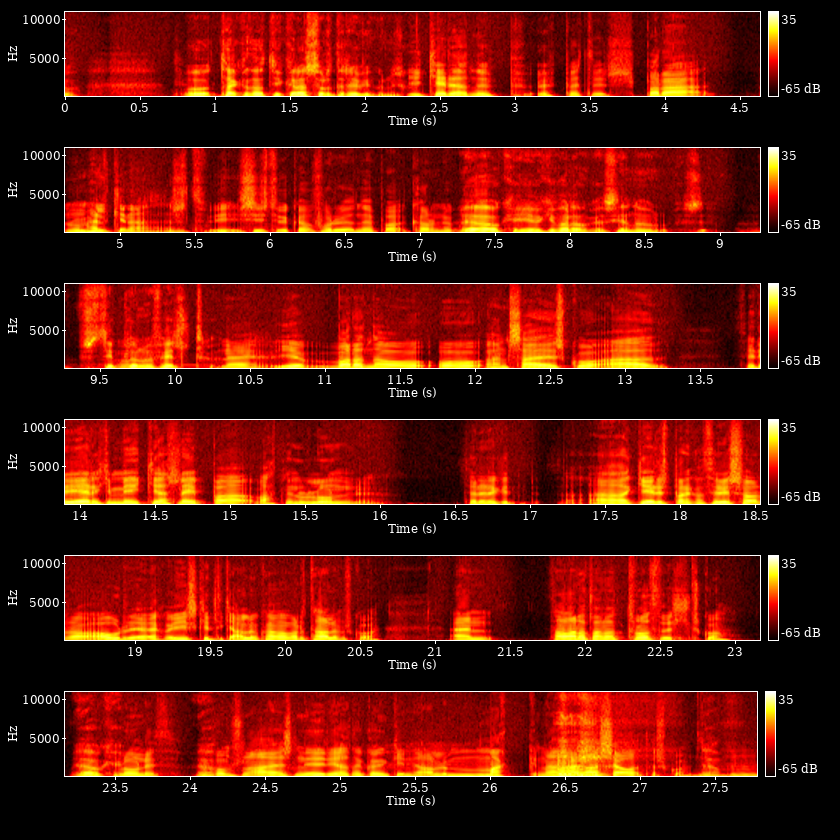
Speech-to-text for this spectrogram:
og, og taka þátt í græsvörðarhefingunni sko. Ég kerði þarna upp, upp eftir bara um helgina, í síðustu vika fór ég þarna upp á Kárunhjúk Já, ok, ég hef ekki varðað okkar síðan að stíplan var feilt sko. Nei, ég var þarna og, og hann sagði sko að þeir eru ekki mikið að hleypa vatnin úr lóninu. Þeir eru ekki, að það gerist bara eitthvað þrísvara á ári eða eitthvað, ég skildi ekki alveg hvað hann var að tala um sko. En það var alltaf tróðfullt sko, Já, ok, lónið. Já. kom svona aðeins niður í þarna gönginu, alveg magna að sjá þetta sko. Já, mm.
